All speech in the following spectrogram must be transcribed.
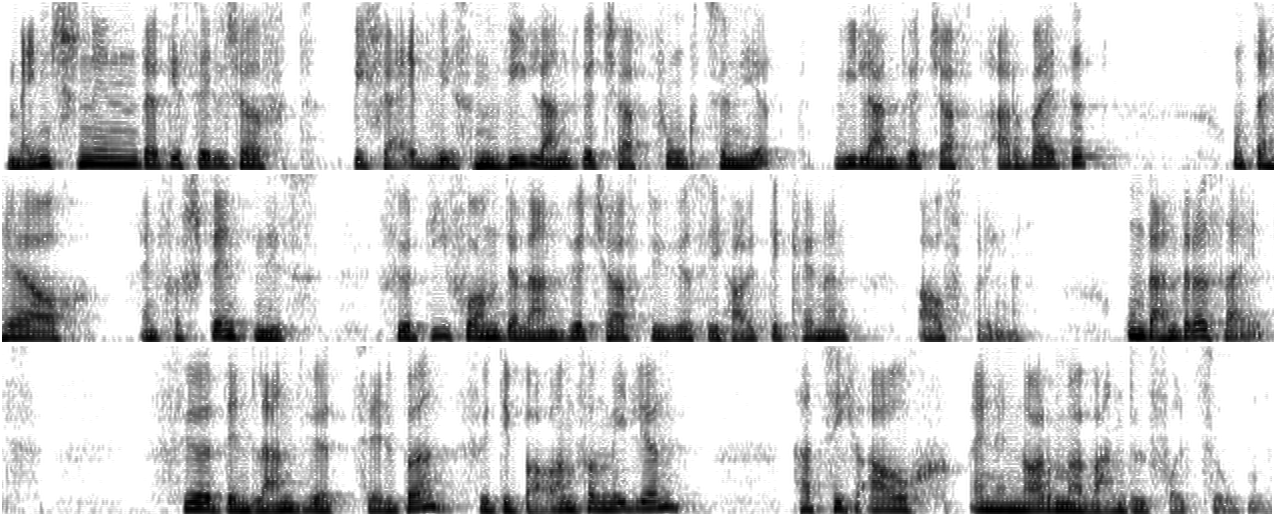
Menschen in der Gesellschaft Bescheid wissen, wie Landwirtschaft funktioniert, wie Landwirtschaft arbeitet und daher auch ein Verständnis für die Form der Landwirtschaft, wie wir sie heute kennen, aufbringen. Und andererseits für den Landwirt selber, für die Bauernfamilien, hat sich auch ein enormer Wandel vollzogen.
